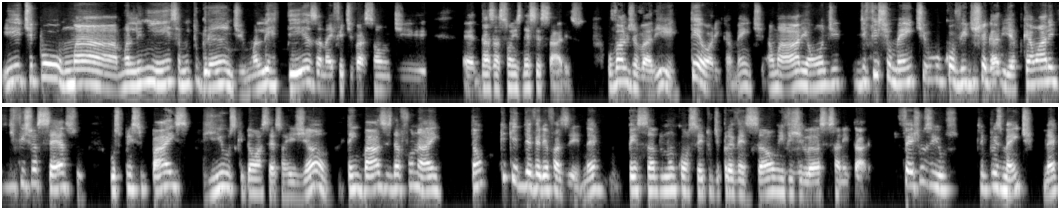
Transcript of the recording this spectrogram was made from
e, tipo, uma, uma leniência muito grande, uma lerdeza na efetivação de, é, das ações necessárias. O Vale do Javari, teoricamente, é uma área onde dificilmente o Covid chegaria, porque é uma área de difícil acesso. Os principais rios que dão acesso à região têm bases da FUNAI. Então, o que, que deveria fazer, né? Pensando num conceito de prevenção e vigilância sanitária. Fecha os rios, simplesmente, né?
